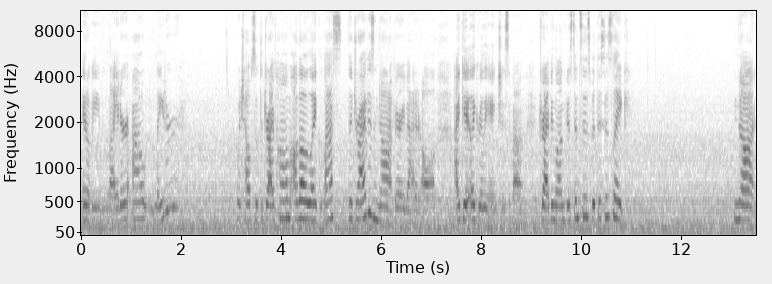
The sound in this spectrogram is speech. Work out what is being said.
it'll be lighter out later which helps with the drive home. Although like last, the drive is not very bad at all. I get like really anxious about driving long distances, but this is like not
